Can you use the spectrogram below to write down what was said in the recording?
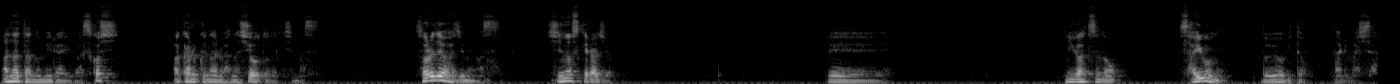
あなたの未来が少し明るくなる話をお届けします。それでは始めます。しんのすけラジオ。えー、2月の最後の土曜日となりました。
